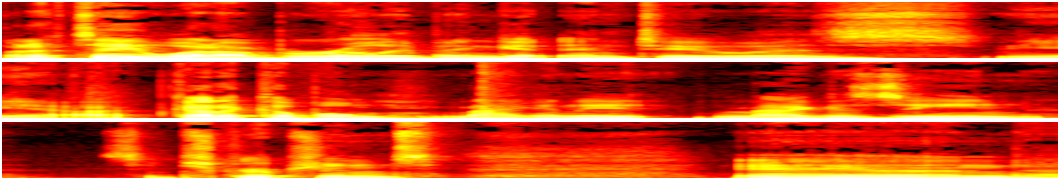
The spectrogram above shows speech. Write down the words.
but I tell you what I've really been getting into is yeah I've got a couple magazine magazine subscriptions, and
